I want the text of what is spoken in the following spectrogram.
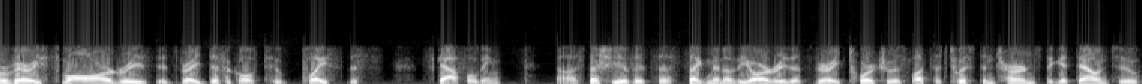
for very small arteries, it's very difficult to place this scaffolding, uh, especially if it's a segment of the artery that's very tortuous, lots of twists and turns to get down to.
